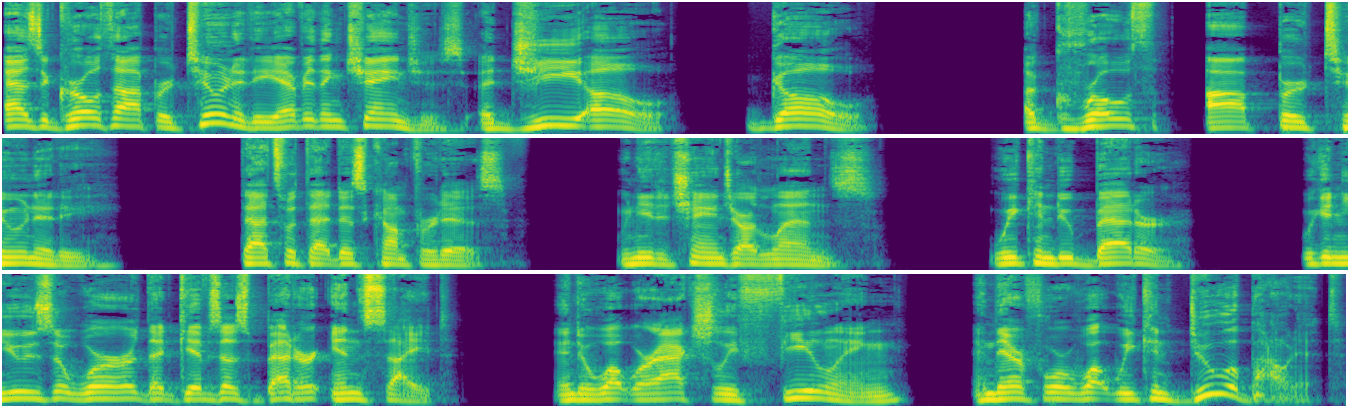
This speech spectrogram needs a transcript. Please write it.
as a growth opportunity, everything changes. A GO, go, a growth opportunity. That's what that discomfort is. We need to change our lens. We can do better. We can use a word that gives us better insight into what we're actually feeling and therefore what we can do about it.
